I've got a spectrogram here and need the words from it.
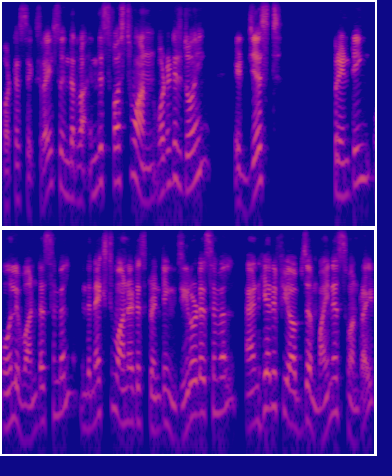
46, right? So in the in this first one, what it is doing, it just printing only one decimal. In the next one, it is printing zero decimal. And here, if you observe minus one, right?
